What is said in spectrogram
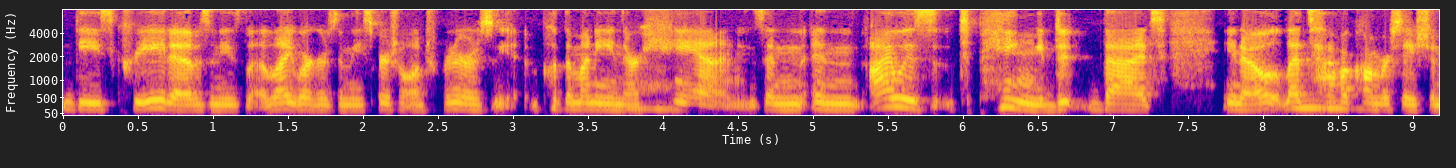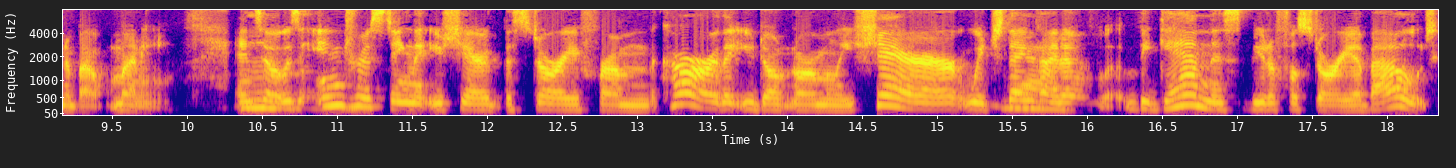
these creatives and these light workers and these spiritual entrepreneurs put the money in their mm-hmm. hands and and i was pinged that you know let's have a mm-hmm. conversation about money and so it was mm-hmm. interesting that you shared the story from the car that you don't normally share which then yeah. kind of began this beautiful story about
